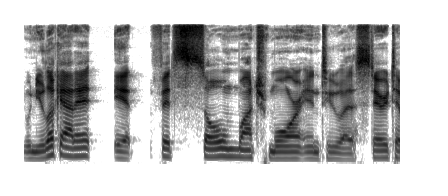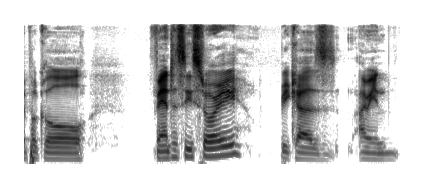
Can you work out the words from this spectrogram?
when you look at it, it fits so much more into a stereotypical fantasy story because I mean,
